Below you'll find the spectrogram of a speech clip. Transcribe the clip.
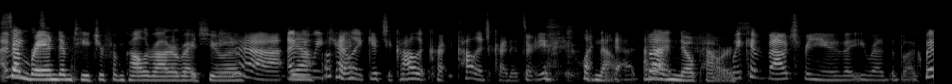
I Some mean, random teacher from Colorado writes you a. yeah, I Yeah, mean, we okay. can't like get you college college credits or anything like no, that. I But have no powers. we can vouch for you that you read the book. But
